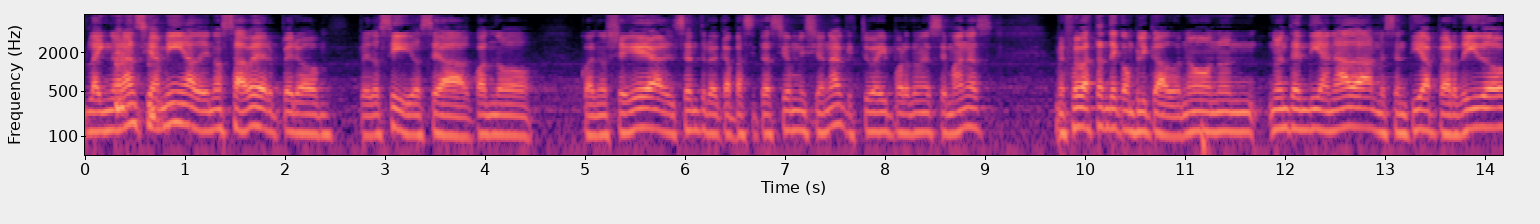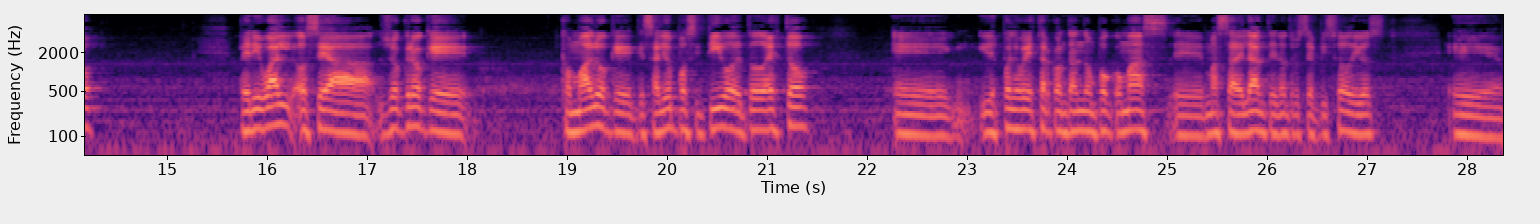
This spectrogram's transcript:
la ignorancia mía de no saber, pero, pero sí, o sea, cuando, cuando llegué al centro de capacitación misional, que estuve ahí por nueve semanas, me fue bastante complicado. No, no, no entendía nada, me sentía perdido. Pero igual, o sea, yo creo que como algo que, salió positivo de todo esto, eh, y después les voy a estar contando un poco más eh, más adelante en otros episodios, eh,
